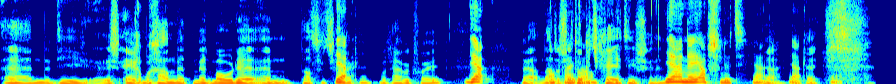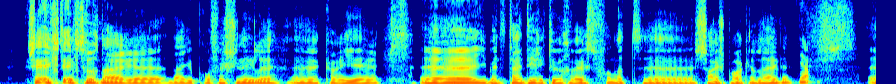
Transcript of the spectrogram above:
En die is erg begaan met, met mode en dat soort zaken, ja. begrijp ik van je? Ja. Ja, nou, er zit ook al. iets creatiefs in. Hè? Ja, nee, absoluut. Ja, ja, ja, okay. ja. Even, even terug naar, naar je professionele carrière. je bent een tijd directeur geweest van het Science Park in Leiden. Ja. Uh,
